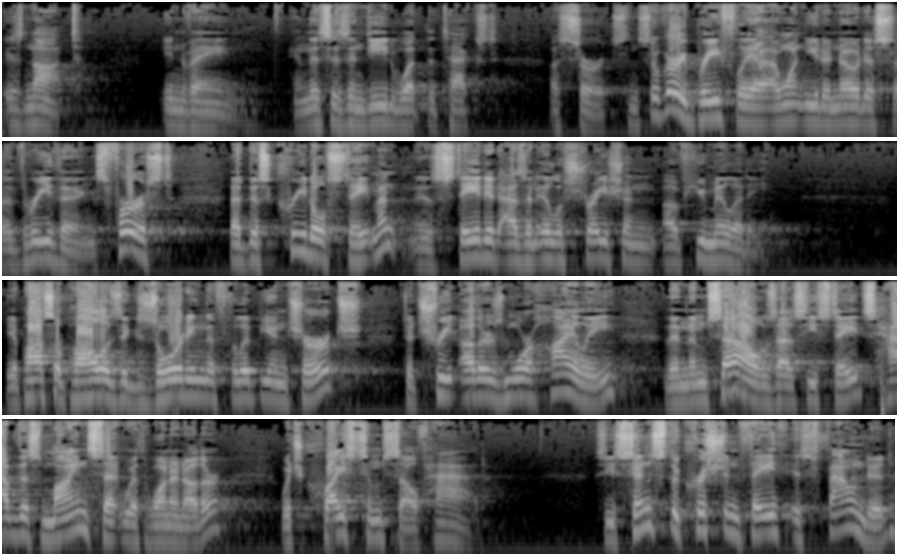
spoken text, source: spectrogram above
is not in vain. And this is indeed what the text asserts. And so, very briefly, I want you to notice uh, three things. First, that this creedal statement is stated as an illustration of humility. The Apostle Paul is exhorting the Philippian church to treat others more highly than themselves, as he states, have this mindset with one another, which Christ himself had. See, since the Christian faith is founded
